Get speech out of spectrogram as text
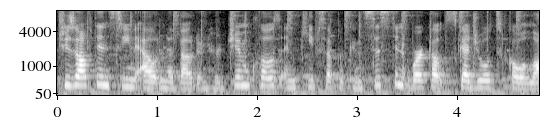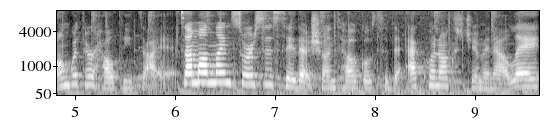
She's often seen out and about in her gym clothes and keeps up a consistent workout schedule to go along with her healthy diet. Some online sources say that Chantel goes to the Equinox gym in LA,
